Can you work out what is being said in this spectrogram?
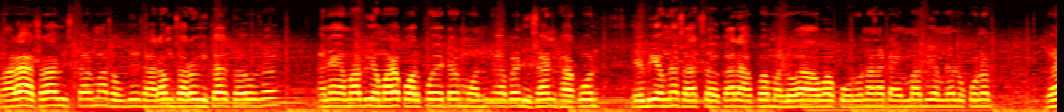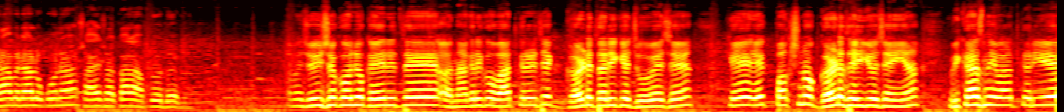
મારા આશરા વિસ્તારમાં સૌથી સારામાં સારો વિકાસ થયો છે અને એમાં બી અમારા કોર્પોરેટર આપણે દિશાન ઠાકોર એ બી અમને સાથ સહકાર આપવા મળવા આવવા કોરોનાના ટાઈમમાં બી અમને લોકોને ઘણા બધા લોકોને સાથ સહકાર આપ્યો છે. તમે જોઈ શકો છો કઈ રીતે નાગરિકો વાત કરે છે ગઢ તરીકે જોવે છે કે એક પક્ષનો ગઢ થઈ ગયો છે અહીંયા. વિકાસની વાત કરીએ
